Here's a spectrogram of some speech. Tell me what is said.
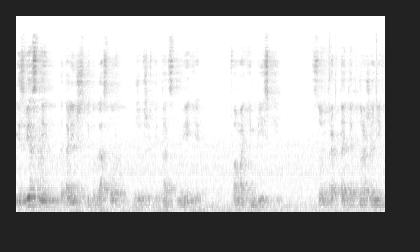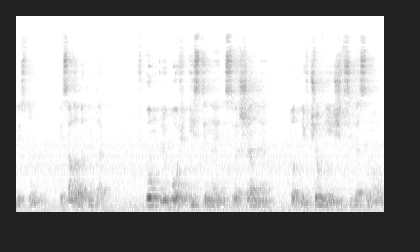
Известный католический богослов, живший в 15 веке, Фома Кимбийский, в своем трактате о подражании Христу писал об этом так. В ком любовь истинная и совершенная, тот ни в чем не ищет себя самого,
